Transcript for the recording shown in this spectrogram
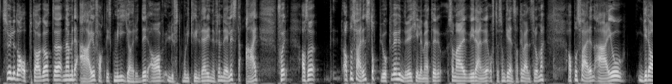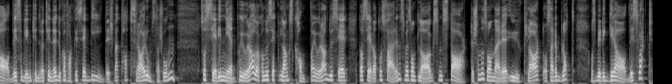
så vil du da oppdage at eh, nei, men det er jo faktisk milliarder av luftmolekyler der inne fremdeles. Det er for Altså, atmosfæren stopper jo ikke ved 100 km, som er, vi regner ofte som grensa til verdensrommet. Atmosfæren er jo gradvis så blir den tynnere og tynnere. Du kan faktisk se bilder som er tatt fra romstasjonen. Så ser de ned på jorda, og da kan du se langs kanten av jorda. Ser, da ser du atmosfæren som et sånt lag som starter som noe sånn der uklart, og så er det blått, og så blir det gradvis svart.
